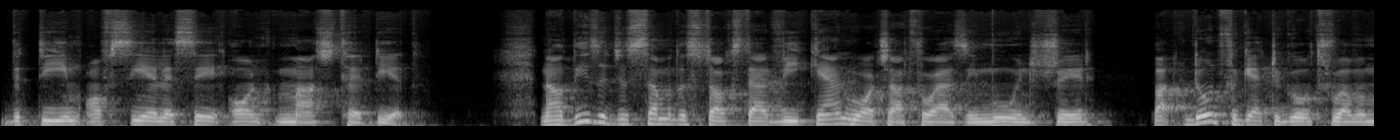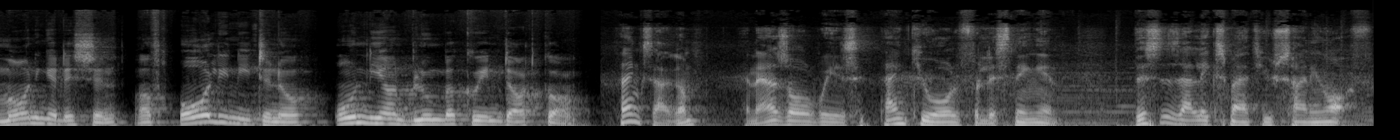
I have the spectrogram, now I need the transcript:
the team of CLSA on March 30th. Now, these are just some of the stocks that we can watch out for as we move into trade. But don't forget to go through our morning edition of All You Need to Know only on BloombergQuint.com. Thanks, Agam. And as always, thank you all for listening in. This is Alex Matthews signing off.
